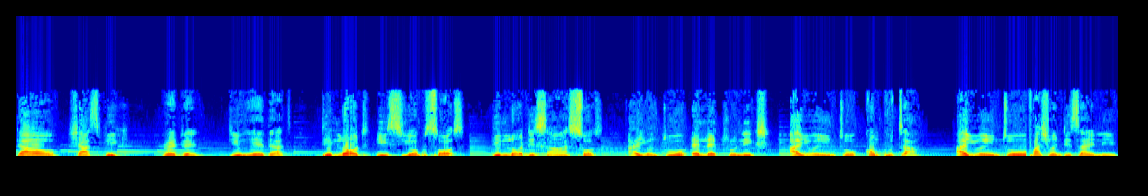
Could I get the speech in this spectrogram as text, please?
thou shalt speak. Brethren, do you hear that? The Lord is your source. The Lord is our source. Are you into electronics? Are you into computer? Are you into fashion designing?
